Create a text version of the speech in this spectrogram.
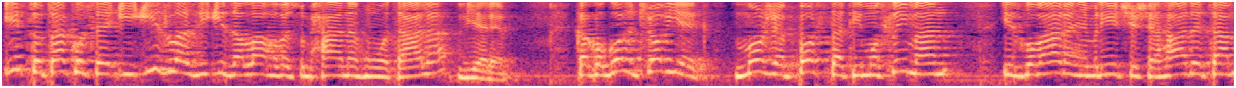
isto tako se i izlazi iz Allahove subhanahu wa ta'ala vjere. Kako god čovjek može postati musliman izgovaranjem riječi šehadeta,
